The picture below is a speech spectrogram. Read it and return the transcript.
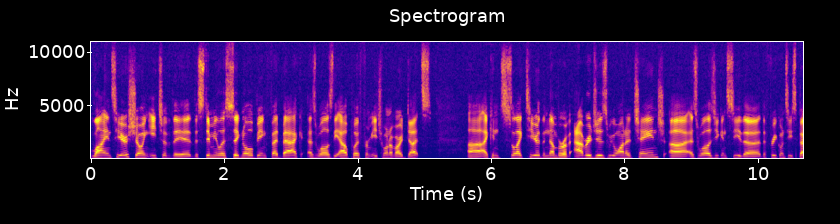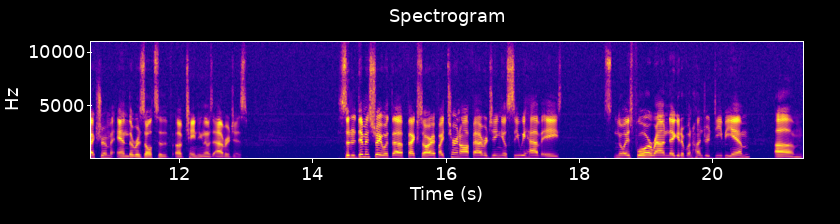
lines here showing each of the, the stimulus signal being fed back as well as the output from each one of our DUTs. Uh, I can select here the number of averages we want to change uh, as well as you can see the, the frequency spectrum and the results of, of changing those averages. So to demonstrate what the effects are, if I turn off averaging, you'll see we have a noise floor around negative 100 dBm. Um,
